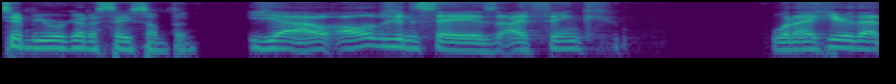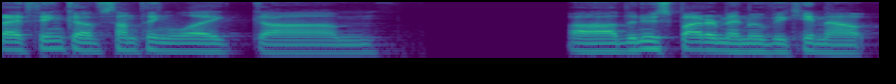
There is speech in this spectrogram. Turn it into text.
Tim, you were going to say something. Yeah, all I was gonna say is I think when I hear that, I think of something like um, uh, the new Spider-Man movie came out,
